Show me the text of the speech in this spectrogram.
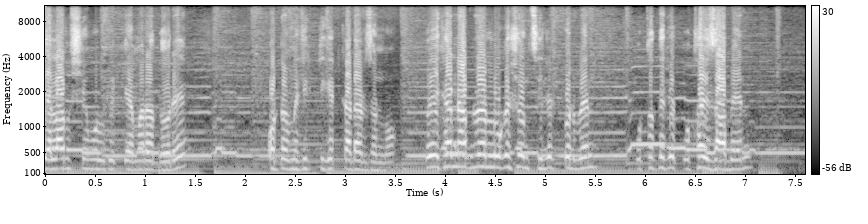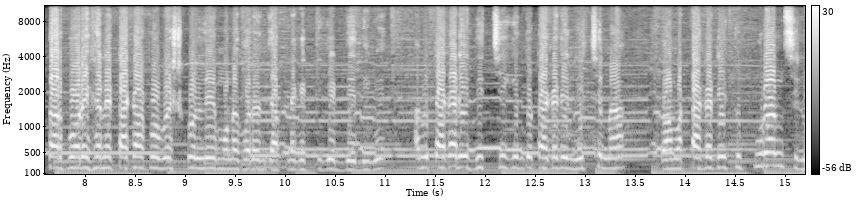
গেলাম শিমুলকে ক্যামেরা ধরে। অটোমেটিক টিকিট কাটার জন্য। তো এখানে আপনারা লোকেশন সিলেক্ট করবেন, কোথা থেকে কোথায় যাবেন, তারপর এখানে টাকা প্রবেশ করলে মনে করেন যে আপনাকে টিকিট দিয়ে দিবে। আমি টাকাটি দিচ্ছি কিন্তু টাকাটি নিচ্ছে না, তো আমার টাকাটি একটু পুরান ছিল,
